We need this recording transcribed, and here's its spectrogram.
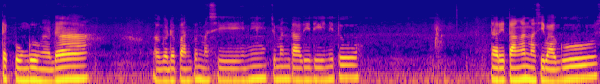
tag punggung ada. Logo depan pun masih ini cuman tali di ini tuh dari tangan masih bagus.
